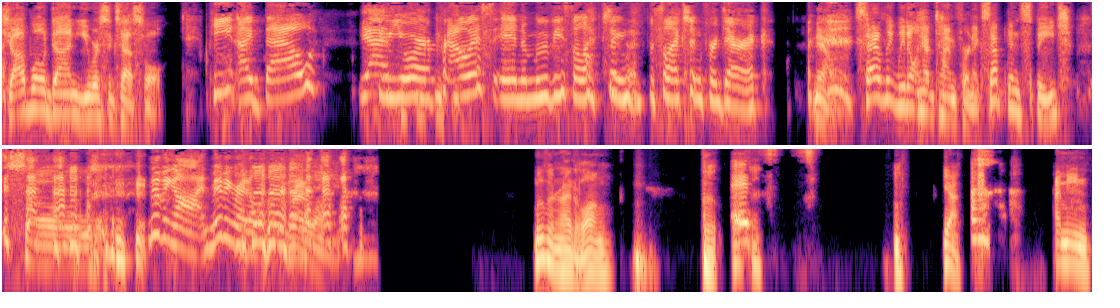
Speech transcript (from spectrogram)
job well done. You were successful. Pete, I bow yes. to your prowess in a movie selection selection for Derek. Now, sadly, we don't have time for an acceptance speech. So, moving on. Moving right along. moving right along. Moving right along. It's yeah. I mean,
